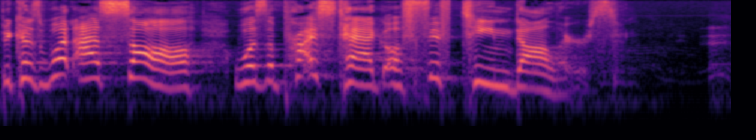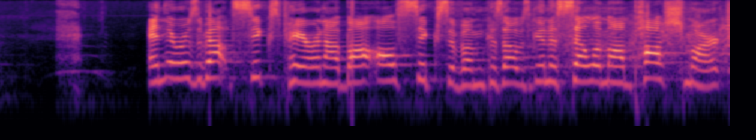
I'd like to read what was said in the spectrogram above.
because what I saw was a price tag of $15. And there was about six pair, and I bought all six of them because I was going to sell them on Poshmark.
